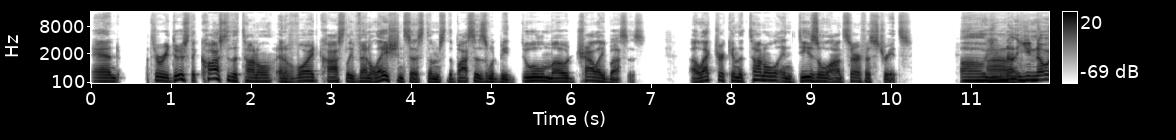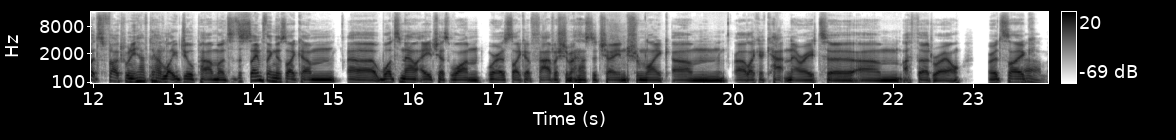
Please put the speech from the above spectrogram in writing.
And to reduce the cost of the tunnel and avoid costly ventilation systems, the buses would be dual mode trolley buses, electric in the tunnel and diesel on surface streets. Oh, you know, Um, you know it's fucked when you have to have like dual power modes. It's the same thing as like um uh what's now HS1, where it's like at Faversham it has to change from like um uh, like a catenary to um a third rail, where it's like Um,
